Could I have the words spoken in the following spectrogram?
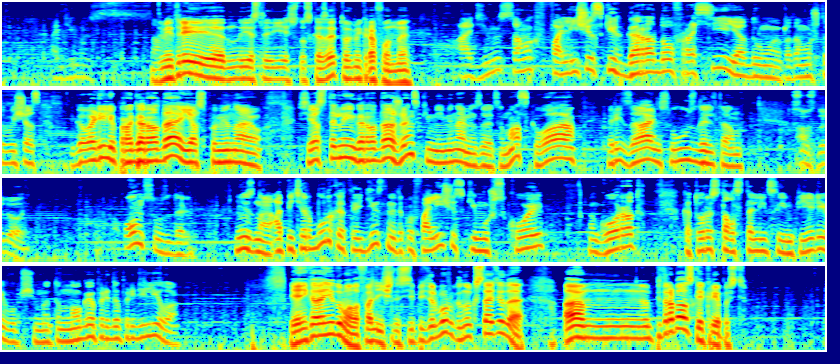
Дмитрий, э, если есть что сказать, то в микрофон мы. Один из самых фаллических городов России, я думаю, потому что вы сейчас говорили про города, и я вспоминаю, все остальные города женскими именами называются. Москва, Рязань, Суздаль там. Он Суздаль. Не знаю. А Петербург это единственный такой фаллический мужской город, который стал столицей империи. В общем, это многое предопределило. Я никогда не думал о фалличности Петербурга. Ну, кстати, да. А, Петропавловская крепость.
